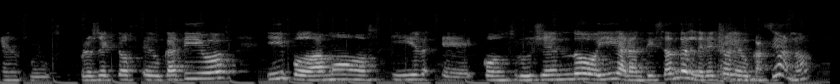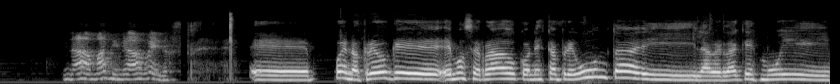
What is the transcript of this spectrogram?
en sus proyectos educativos y podamos ir eh, construyendo y garantizando el derecho a la educación, ¿no? Nada más ni nada menos. Eh, bueno, creo que hemos cerrado con esta pregunta y la verdad que es muy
